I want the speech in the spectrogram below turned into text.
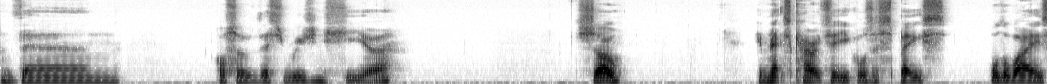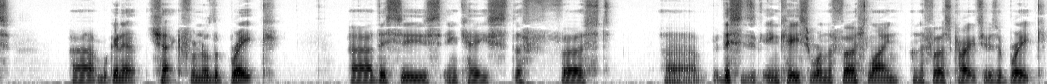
And then also this region here. So if next character equals a space, otherwise uh, we're going to check for another break. Uh, this is in case the first, uh, this is in case we're on the first line and the first character is a break.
